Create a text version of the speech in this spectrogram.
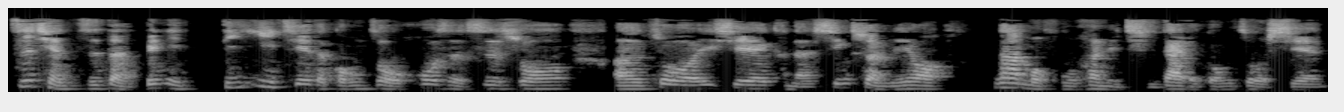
之前只等比你低一阶的工作，或者是说，呃，做一些可能薪水没有那么符合你期待的工作先，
